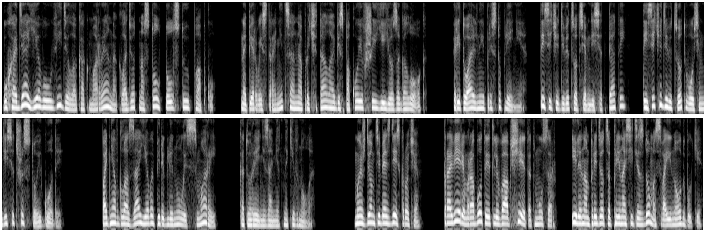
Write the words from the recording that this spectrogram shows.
Уходя, Ева увидела, как Марена кладет на стол толстую папку. На первой странице она прочитала обеспокоивший ее заголовок «Ритуальные преступления. 1975-1986 годы. Подняв глаза, Ева переглянулась с Марой, которая незаметно кивнула. «Мы ждем тебя здесь, Кроче. Проверим, работает ли вообще этот мусор, или нам придется приносить из дома свои ноутбуки».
